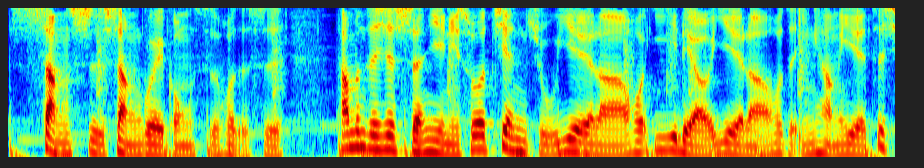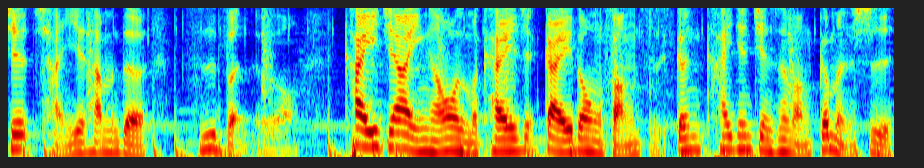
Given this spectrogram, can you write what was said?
上市上柜公司或者是。他们这些生意，你说建筑业啦，或医疗业啦，或者银行业这些产业，他们的资本额哦，开一家银行或什么开一盖一栋房子，跟开一间健身房根本是，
